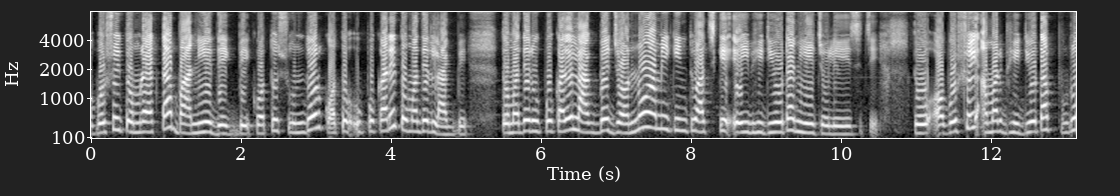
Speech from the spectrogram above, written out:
অবশ্যই তোমরা একটা বানিয়ে দেখবে। কত সুন্দর, কত উপকারে তোমাদের লাগবে। তোমাদের উপকারে লাগবে জন্য আমি কিন্তু আজকে এই ভিডিওটা নিয়ে চলে এসেছি। তো অবশ্যই আমার ভিডিওটা পুরো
